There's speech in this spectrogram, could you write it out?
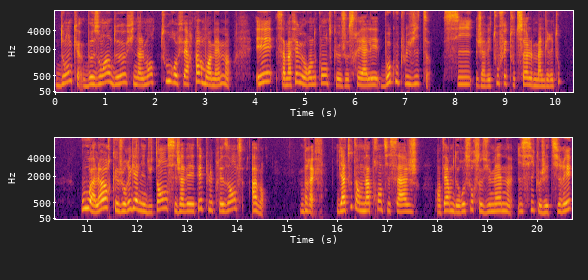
Donc, besoin de finalement tout refaire par moi-même, et ça m'a fait me rendre compte que je serais allée beaucoup plus vite si j'avais tout fait toute seule malgré tout, ou alors que j'aurais gagné du temps si j'avais été plus présente avant. Bref, il y a tout un apprentissage en termes de ressources humaines ici que j'ai tiré,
